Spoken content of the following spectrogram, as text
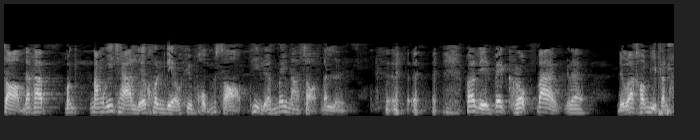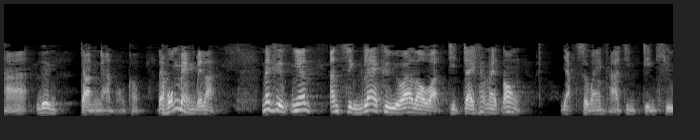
สอบนะครับบางบางวิชาเหลือคนเดียวคือผมสอบที่เหลือไม่มาสอบกันเลย เพราะเรียนไม่ครบบ้างนะหรือว่าเขามีปัญหาเรื่องการงานของเขา แต่ผมแบ่งเวลานั่นคืองั้นอันสิ่งแรกคือว่าเราอะจิตใจข้างในต้องอยากแสวงหาจริง ๆ ขิว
